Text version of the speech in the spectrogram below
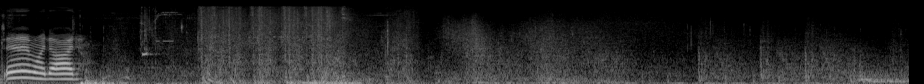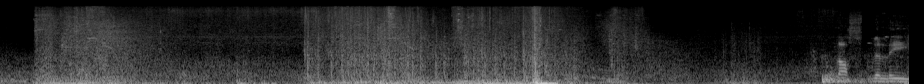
Damn, I died. Lost the lead.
